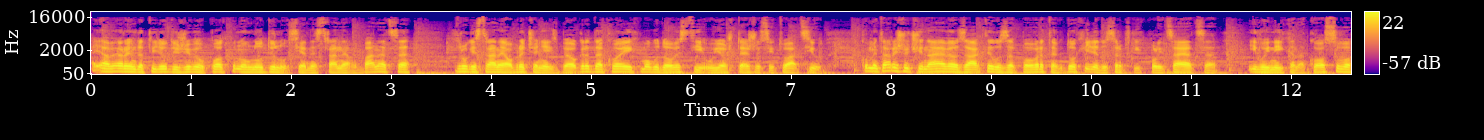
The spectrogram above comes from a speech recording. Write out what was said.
a ja verujem da ti ljudi žive u potpunom ludilu, s jedne strane Albanaca, s druge strane obraćanja iz Beograda koje ih mogu dovesti u još težu situaciju. Komentarišući najave o zahtevu za povratak do 1000 srpskih policajaca i vojnika na Kosovo,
